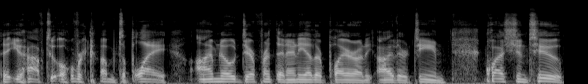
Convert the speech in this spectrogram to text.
that you have to overcome to play. I'm no different than any other player on either team. Question two,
